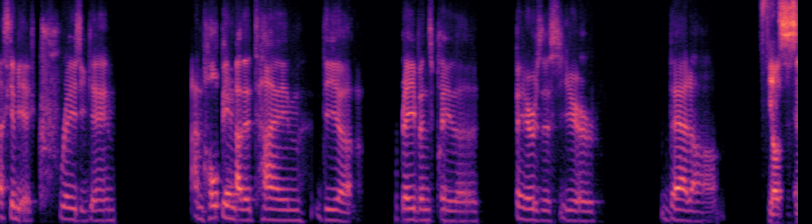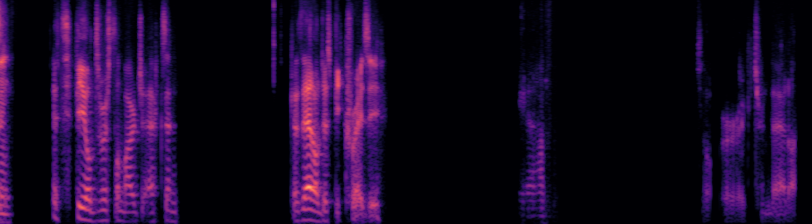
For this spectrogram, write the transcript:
That's going to be a crazy game. I'm hoping by the time the uh, Ravens play the Bears this year, that um, Fields is in. it's Fields versus Lamar Jackson, because that'll just be crazy. Yeah. So we're turn that on.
